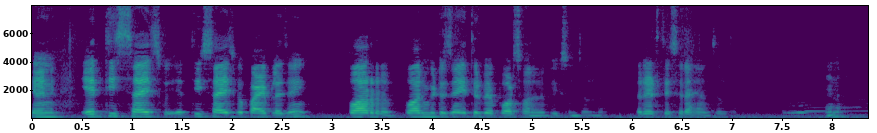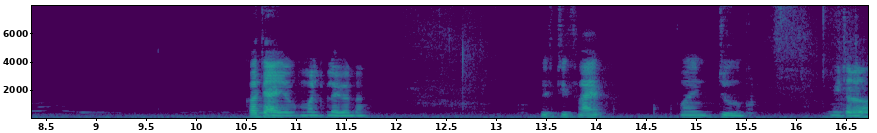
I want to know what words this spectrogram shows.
किनभने यति साइजको यति साइजको पाइपलाई चाहिँ पर पर मिटर चाहिँ यति रुपियाँ पर्छ भनेर फिक्स हुन्छ नि त। रेट त्यसै राखेको हुन्छ नि त। होइन? कति आयो मल्टिप्लाई गर्दा? Fifty five point two metre हो।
